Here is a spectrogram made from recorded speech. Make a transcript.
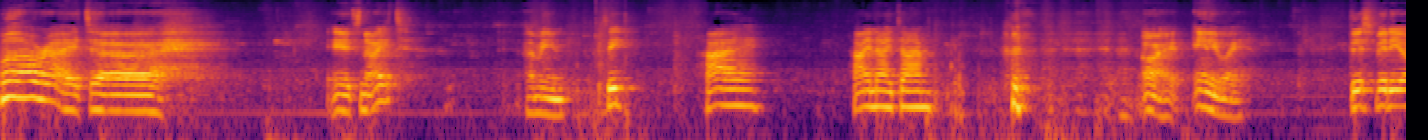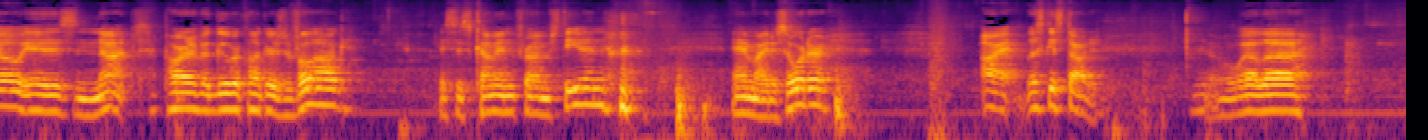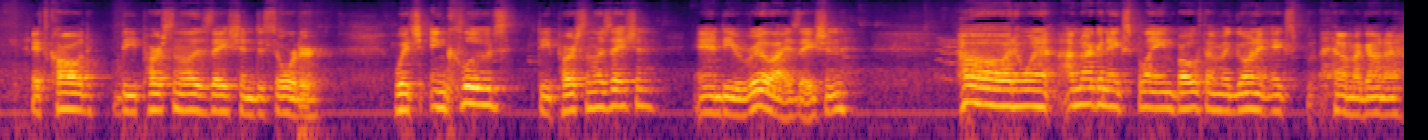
Well, alright, uh, it's night. I mean, see? Hi. Hi, nighttime. alright, anyway. This video is not part of a Goober Clunkers vlog. This is coming from Stephen and my disorder. Alright, let's get started. Well, uh, it's called depersonalization disorder, which includes depersonalization and derealization. Oh, I don't want to. I'm not going to explain both. I'm going to exp. How am I gonna?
